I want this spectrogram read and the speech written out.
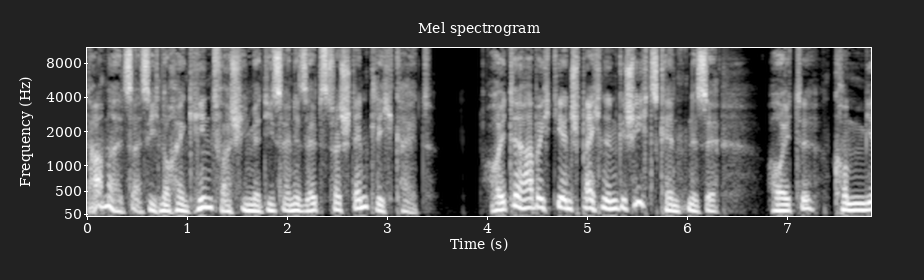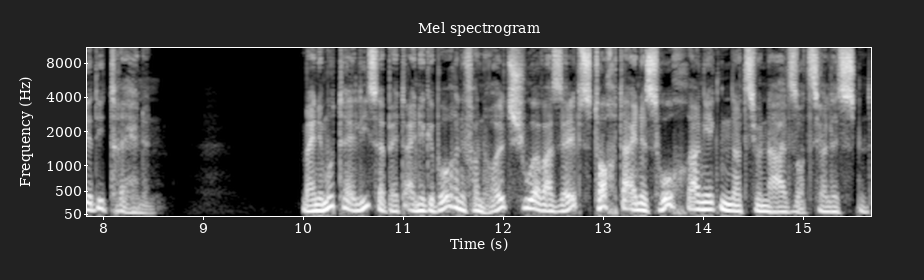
Damals, als ich noch ein Kind war, schien mir dies eine Selbstverständlichkeit. Heute habe ich die entsprechenden Geschichtskenntnisse. Heute kommen mir die Tränen. Meine Mutter Elisabeth, eine Geborene von Holzschuher, war selbst Tochter eines hochrangigen Nationalsozialisten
